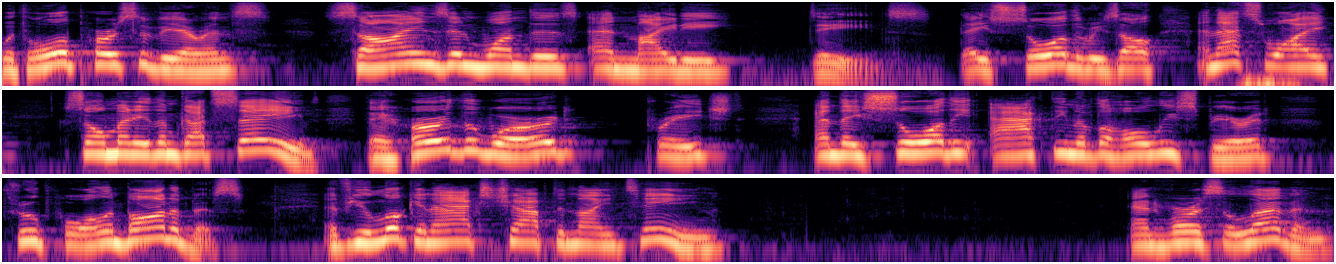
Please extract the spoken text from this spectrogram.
with all perseverance, signs and wonders, and mighty deeds. They saw the result, and that's why so many of them got saved. They heard the word preached, and they saw the acting of the Holy Spirit through Paul and Barnabas. If you look in Acts chapter 19 and verse 11,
